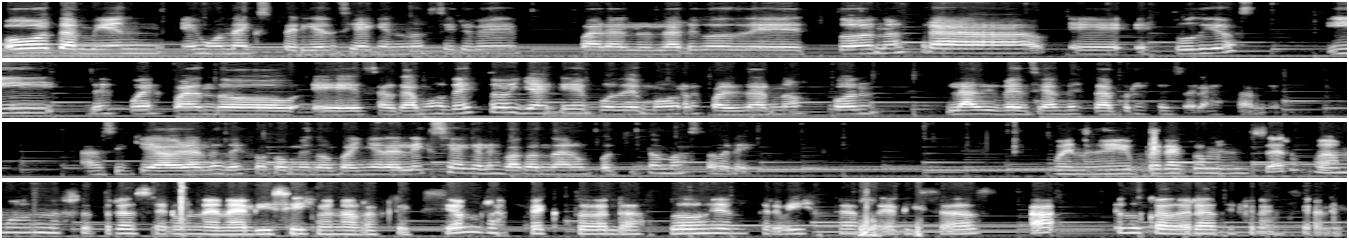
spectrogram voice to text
O también es una experiencia que nos sirve para lo largo de todos nuestros eh, estudios y después cuando eh, salgamos de esto, ya que podemos respaldarnos con las vivencias de estas profesoras también. Así que ahora les dejo con mi compañera Alexia que les va a contar un poquito más sobre esto. Bueno, para comenzar vamos nosotros a hacer un análisis y una reflexión respecto a las dos entrevistas realizadas a educadoras diferenciales.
